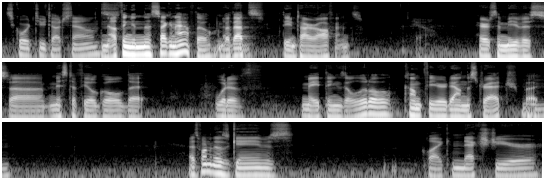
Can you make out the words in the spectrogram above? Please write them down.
He scored two touchdowns. Nothing in the second half though. Nothing. But that's the entire offense. Yeah. Harrison Mevis uh, missed a field goal that would have made things a little comfier down the stretch, but Mhm. That's one of those games like next year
